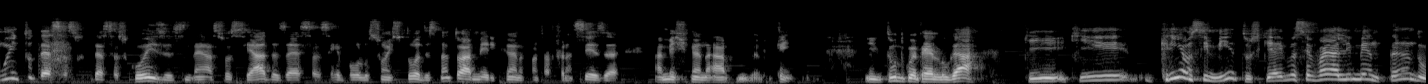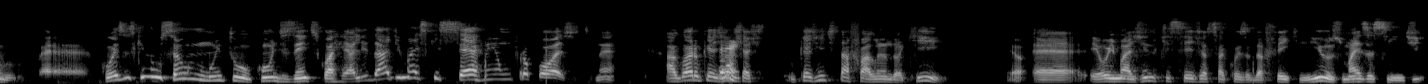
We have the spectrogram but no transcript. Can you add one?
muito dessas, dessas coisas né, associadas a essas revoluções todas, tanto a americana quanto a francesa, a mexicana, a, enfim, em tudo quanto é lugar, que, que criam-se mitos que aí você vai alimentando é, coisas que não são muito condizentes com a realidade, mas que servem a um propósito, né? Agora, o que a gente o que a gente está falando aqui, é, eu imagino que seja essa coisa da fake news, mas assim, de,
